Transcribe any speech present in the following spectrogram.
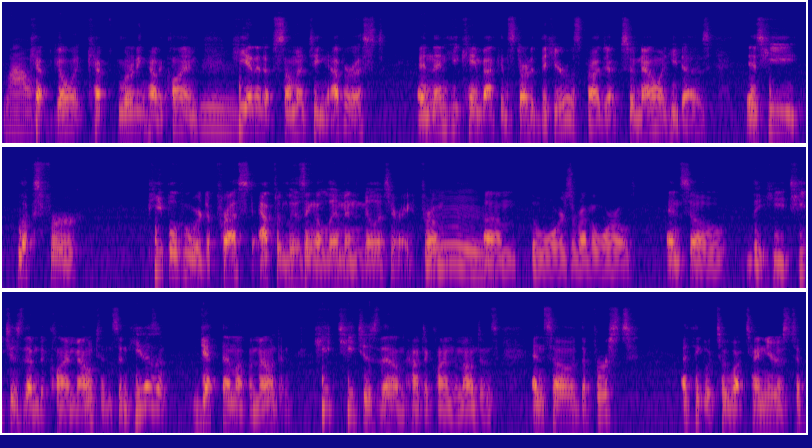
Wow. kept going, kept learning how to climb. Mm. He ended up summiting Everest, and then he came back and started the Heroes Project. So now what he does is he looks for people who were depressed after losing a limb in the military from mm. um, the wars around the world. And so the, he teaches them to climb mountains, and he doesn't get them up a mountain. He teaches them how to climb the mountains. And so the first, I think it took about ten years to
